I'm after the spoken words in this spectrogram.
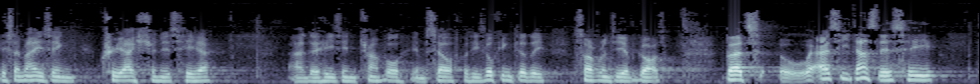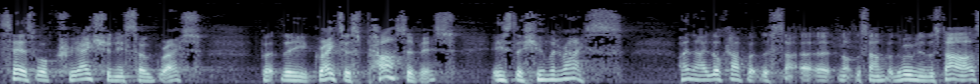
this amazing creation is here. And uh, he's in trouble himself, but he's looking to the sovereignty of God. But uh, as he does this, he says, Well, creation is so great, but the greatest part of it is the human race when I look up at the sun, uh, uh, not the sun, but the moon and the stars,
